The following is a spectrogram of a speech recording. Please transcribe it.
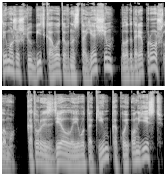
ты можешь любить кого-то в настоящем благодаря прошлому, которое сделало его таким, какой он есть.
